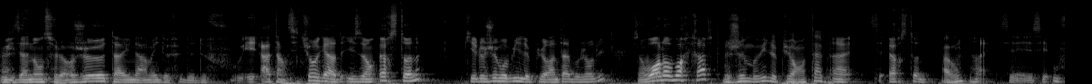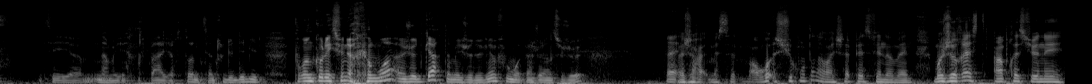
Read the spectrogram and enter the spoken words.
où Ouais. ils annoncent leur jeu. Tu as une armée de, de, de fous. Et attends, si tu regardes, ils ont Hearthstone, qui est le jeu mobile le plus rentable aujourd'hui. Ils ont World of Warcraft. Le jeu mobile le plus rentable. Ouais, c'est Hearthstone. Ah bon? Ouais, c'est c'est ouf. C'est euh, non mais c'est pas Hearthstone, c'est un truc de débile. Pour un collectionneur comme moi, un jeu de cartes, mais je deviens fou moi quand je lance ce jeu. Ouais. Bah, j'aurais- mais ça- en re- je suis content d'avoir échappé à ce phénomène. Moi, je reste impressionné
